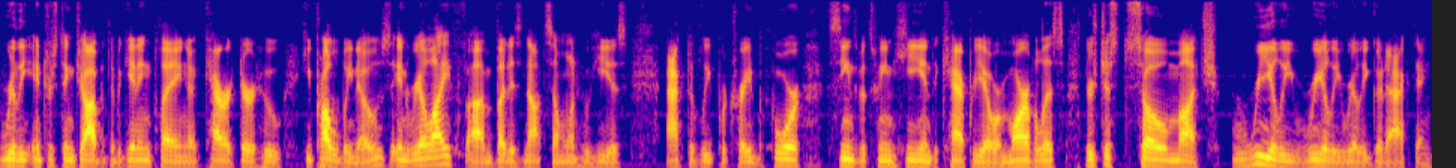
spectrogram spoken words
really interesting job at the beginning playing a character who he probably knows in real life, um, but is not someone who he has actively portrayed before. Scenes between he and DiCaprio are marvelous. There's just so much really, really, really good acting.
